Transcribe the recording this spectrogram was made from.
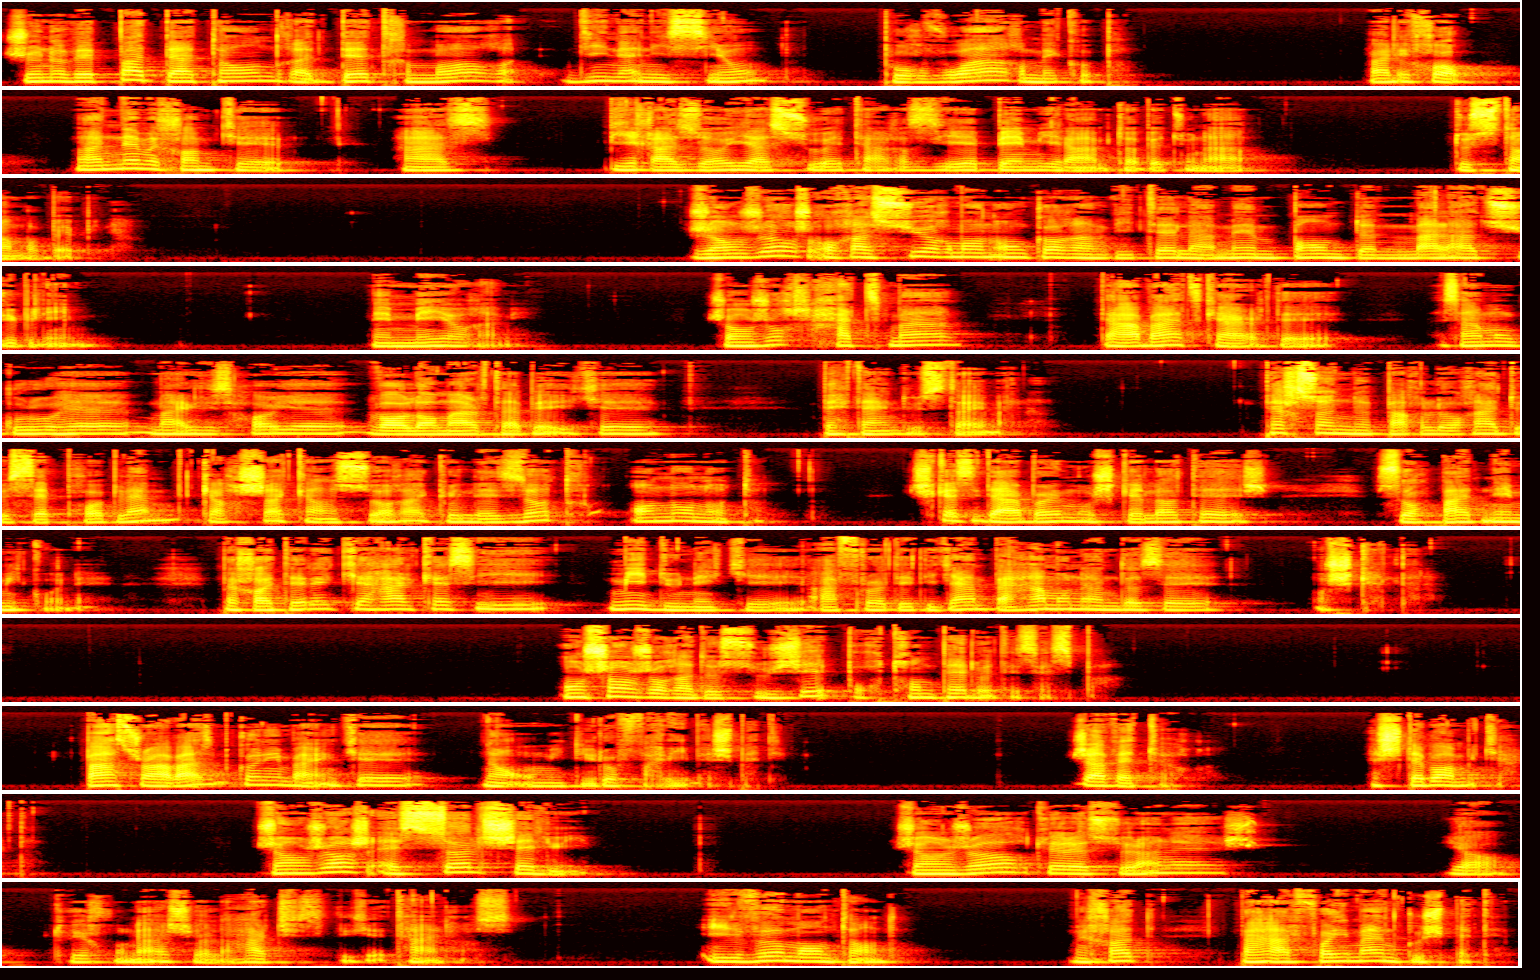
je ne vais pas d'attendre d'être mort d'inanition pour voir mes copains ولی خب من نمیخوام که از بیغذایی از سوء تغذیه بمیرم تا بتونم دوستامو ببینم Jean-Georges aura sûrement encore invité la même bande de malades sublimes. Mes meilleurs amis. Jean-Georges حتما دعوت کرده. از همون گروه مریض های والا مرتبه ای که بهترین دوستای من Personne ne parlera de ces problèmes car chacun saura que les autres en ont autant. هیچ کسی درباره مشکلاتش صحبت نمی‌کنه. به خاطر که هر کسی می‌دونه که افراد دیگه به همون اندازه مشکل. On changera de sujet pour tromper le désespoir. بحث رو عوض می‌کنیم برای اینکه ناامیدی رو فریبش بدیم. J'avais. اشتباه می‌کردم. ژان جورج est seul chez lui. ژان توی رستورانش یا توی خونهش یا هر چیز دیگه تنهاست Il veut m'entendre می‌خواد به حرفای من گوش بده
